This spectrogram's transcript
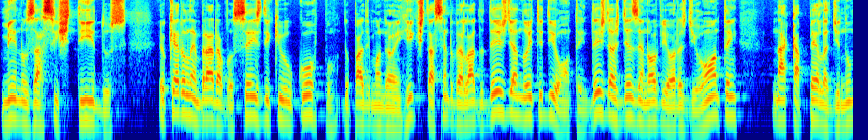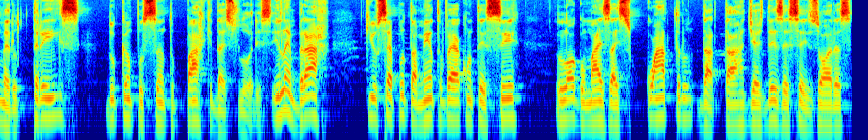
menos assistidos. Eu quero lembrar a vocês de que o corpo do Padre Manuel Henrique está sendo velado desde a noite de ontem, desde as 19 horas de ontem, na capela de número 3 do Campo Santo Parque das Flores. E lembrar que o sepultamento vai acontecer logo mais às quatro da tarde, às 16 horas,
